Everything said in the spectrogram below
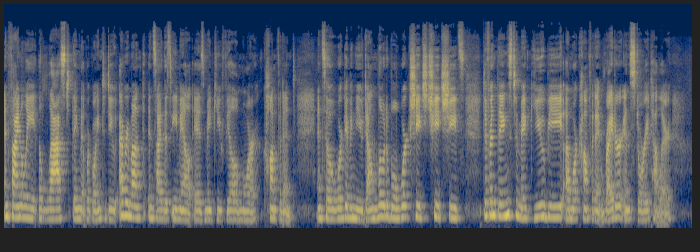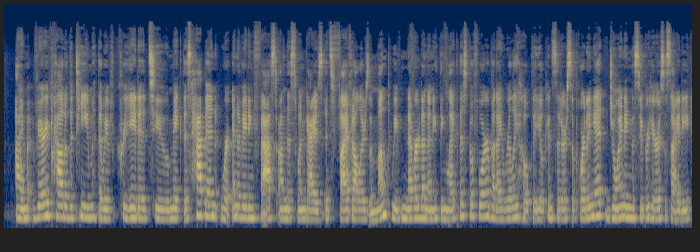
And finally, the last thing that we're going to do every month inside this email is make you feel more confident. And so we're giving you downloadable worksheets, cheat sheets, different things to make you be a more confident writer and storyteller. I'm very proud of the team that we've created to make this happen. We're innovating fast on this one, guys. It's $5 a month. We've never done anything like this before, but I really hope that you'll consider supporting it, joining the Superhero Society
